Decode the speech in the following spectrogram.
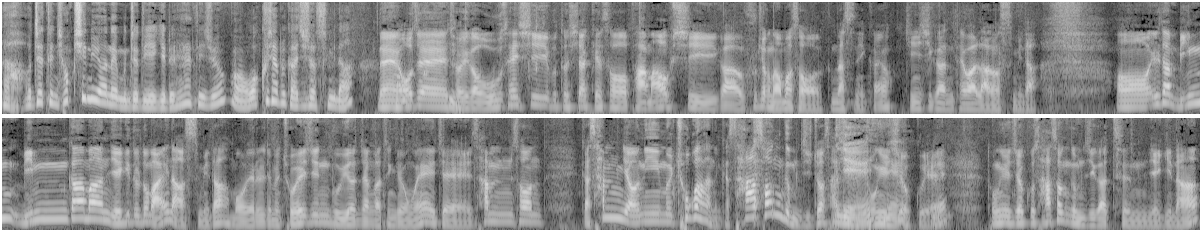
아, 어쨌든 혁신위원회 문제도 얘기를 해야 되죠. 어, 워크숍을 가지셨습니다. 네, 어, 제 음. 저희가 오후 3시부터 시작해서 밤 9시가 훌쩍 넘어서 끝났으니까요. 긴 시간 대화를 나눴습니다. 어, 일단 민, 민감한 얘기들도 많이 나왔습니다. 뭐, 예를 들면 조혜진 부위원장 같은 경우에 이제 삼선, 그러니까 3연임을 초과하는, 그러니까 사선 금지죠. 사실. 예, 동일 예. 지역구에. 예. 동일 지역구 사선 금지 같은 얘기나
